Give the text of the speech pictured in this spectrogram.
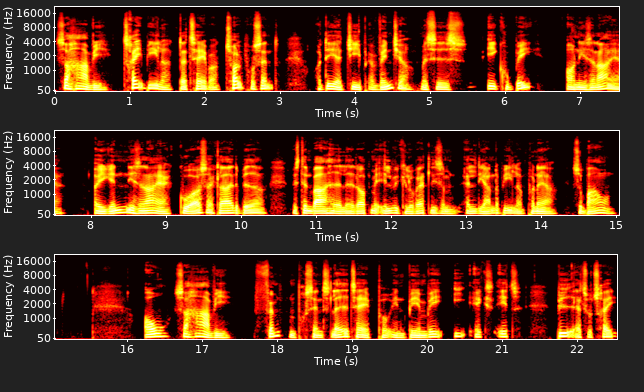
Så har vi tre biler, der taber 12%, og det er Jeep Avenger, Mercedes EQB og Nissan Ariya. Og igen, Nissan Ariya kunne også have klaret det bedre, hvis den bare havde ladet op med 11 kW, ligesom alle de andre biler på nær Subaru'en. Og så har vi 15% ladetab på en BMW iX1, Byd Atto 3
